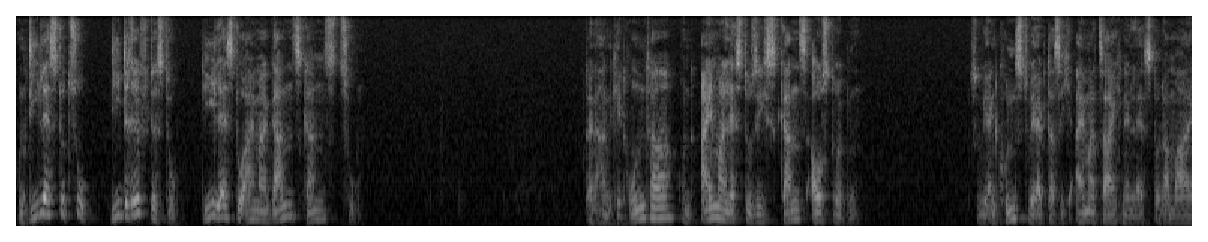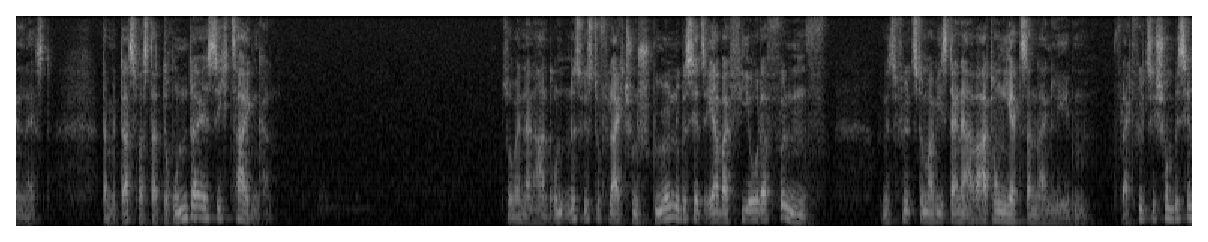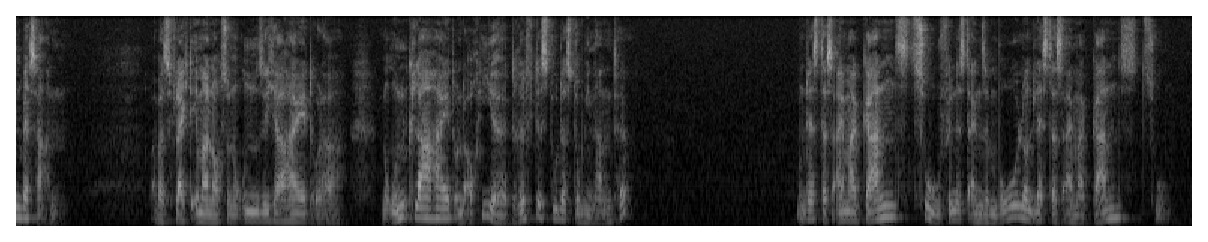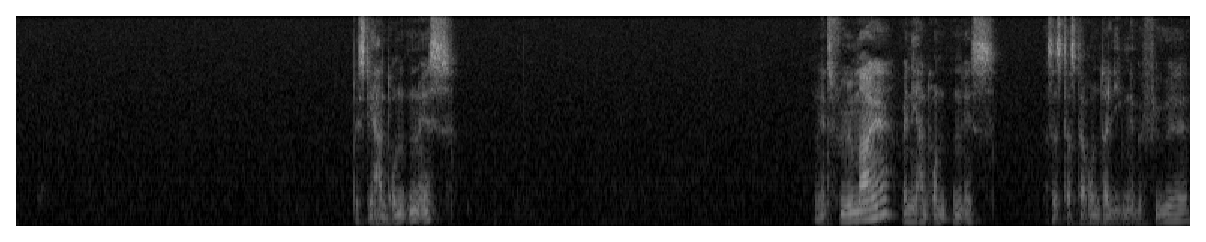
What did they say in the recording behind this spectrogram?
Und die lässt du zu. Die driftest du. Die lässt du einmal ganz, ganz zu. Deine Hand geht runter und einmal lässt du sich's ganz ausdrücken. So wie ein Kunstwerk, das sich einmal zeichnen lässt oder malen lässt, damit das, was da drunter ist, sich zeigen kann. So, wenn deine Hand unten ist, wirst du vielleicht schon spüren, du bist jetzt eher bei vier oder fünf. Und jetzt fühlst du mal, wie ist deine Erwartung jetzt an dein Leben? Vielleicht fühlt es sich schon ein bisschen besser an. Aber es ist vielleicht immer noch so eine Unsicherheit oder eine Unklarheit. Und auch hier driftest du das Dominante und lässt das einmal ganz zu, findest ein Symbol und lässt das einmal ganz zu. Bis die Hand unten ist. Und jetzt fühl mal, wenn die Hand unten ist, was ist das darunter liegende Gefühl?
